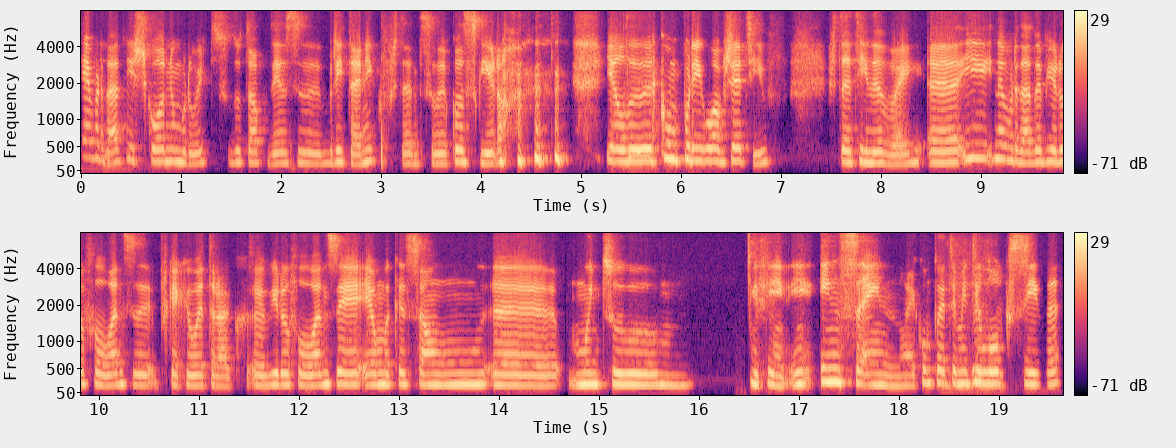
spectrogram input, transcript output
É verdade, e chegou ao número 8 do top 10 eh, britânico, portanto conseguiram. Ele cumpriu o objetivo, portanto ainda bem. Eh, e na verdade a Beautiful Ones, eh, porque é que eu a trago? A Beautiful Ones é, é uma canção eh, muito, enfim, in- insane, não é? Completamente enlouquecida.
